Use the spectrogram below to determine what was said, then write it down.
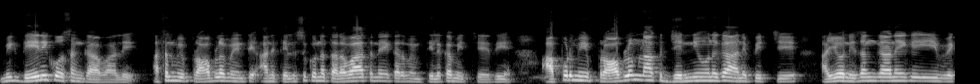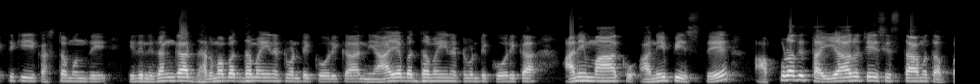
మీకు దేనికోసం కావాలి? అసలు మీ ప్రాబ్లం ఏంటి? అని తెలుసుకున్న తర్వాతనే కదా మేము తిలకం ఇచ్చేది. అప్పుడు మీ ప్రాబ్లం నాకు జెన్యున్గా అనిపించి అయ్యో నిజంగానే ఈ వ్యక్తికి ఈ కష్టం ఉంది ఇది నిజంగా ధర్మబద్ధమైనటువంటి కోరిక న్యాయబద్ధమైనటువంటి కోరిక అని మాకు అనిపిస్తే అప్పుడు అది తయారు చేసి ఇస్తాము తప్ప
